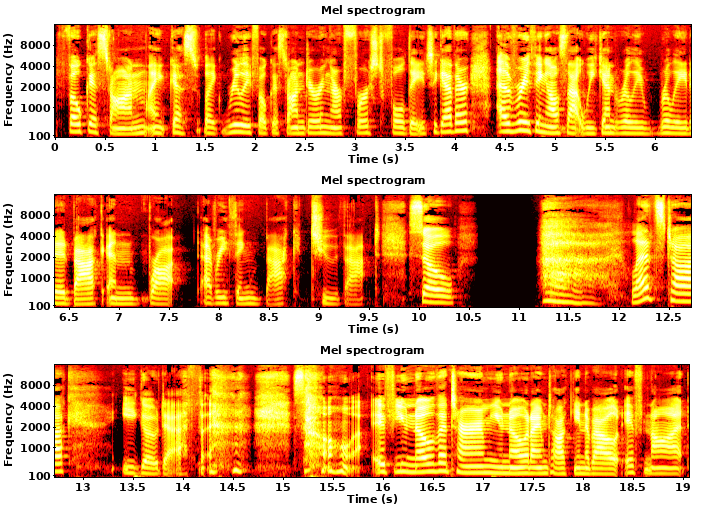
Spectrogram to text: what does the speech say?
focused on, I guess, like really focused on during our first full day together, everything else that weekend really related back and brought everything back to that. So let's talk ego death. so, if you know the term, you know what I'm talking about. If not,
